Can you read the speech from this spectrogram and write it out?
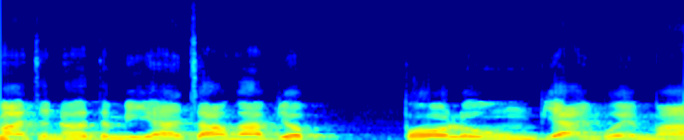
မာကျွန်တော်သမီးဟာကျောင်းကပြောဘောလုံးပြိုင်ပွဲမှာ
